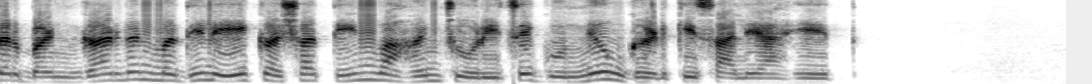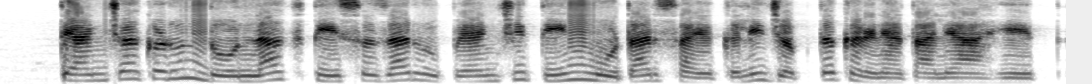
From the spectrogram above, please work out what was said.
तर बंडगार्डन मधील एक अशा तीन वाहन चोरीचे गुन्हे उघडकीस आले आहेत. त्यांच्याकडून दोन लाख तीस हजार रुपयांची तीन मोटार सायकली जप्त करण्यात आल्या आहेत.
